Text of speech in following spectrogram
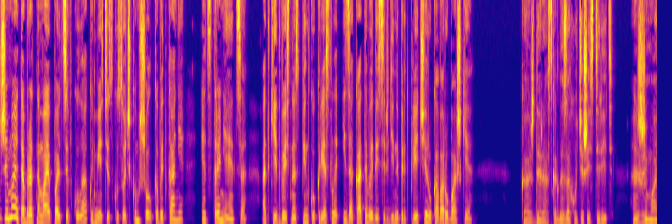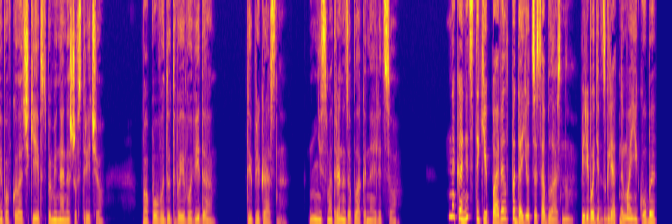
Сжимает обратно мои пальцы в кулак вместе с кусочком шелковой ткани и отстраняется – откидываясь на спинку кресла и закатывая до середины предплечья рукава рубашки. «Каждый раз, когда захочешь истерить, сжимай его в кулачки и вспоминай нашу встречу. По поводу твоего вида ты прекрасна, несмотря на заплаканное лицо». Наконец-таки Павел поддается соблазну, переводит взгляд на мои губы,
